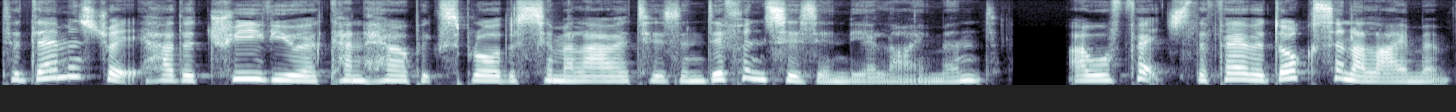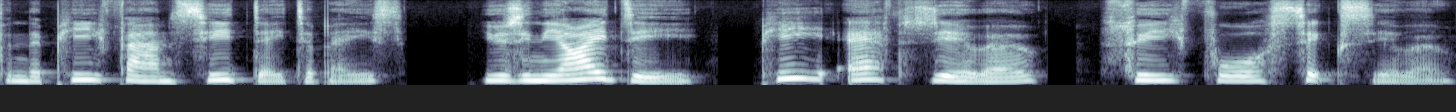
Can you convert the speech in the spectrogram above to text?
To demonstrate how the tree viewer can help explore the similarities and differences in the alignment, I will fetch the Ferredoxin alignment from the PFAM seed database using the ID PF03460.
